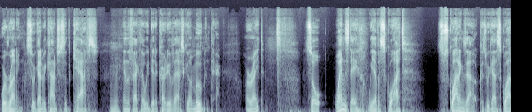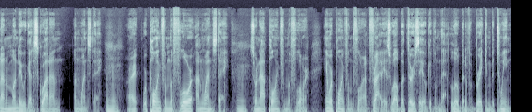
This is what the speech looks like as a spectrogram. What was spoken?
We're running. So we got to be conscious of the calves Mhm. and the fact that we did a cardiovascular movement there. All right. So Wednesday we have a squat. So squatting's out because we got a squat on a Monday. We got a squat on on Wednesday. Mm-hmm. All right. We're pulling from the floor on Wednesday. Mhm. So we're not pulling from the floor. And we're pulling from the floor on Friday as well. But Thursday will give them that little bit of a break in between.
